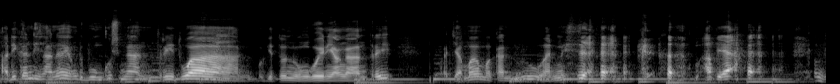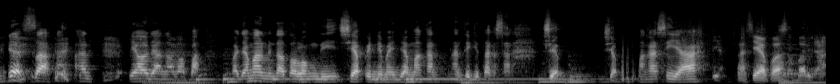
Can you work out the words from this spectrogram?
tadi kan di sana yang dibungkus ngantri, Tuan. Begitu nungguin yang ngantri, Pak Jamal makan duluan. maaf ya. Kebiasaan. Ya udah nggak apa-apa. Pak Jamal minta tolong disiapin di meja makan. Nanti kita ke sana. Siap, siap. Makasih ya. Masih apa? Sabar ya.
